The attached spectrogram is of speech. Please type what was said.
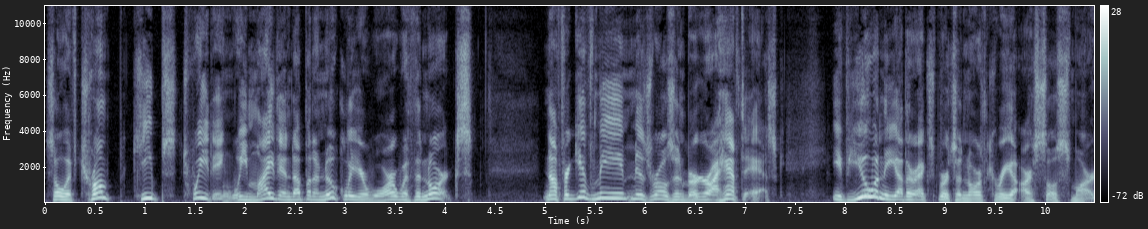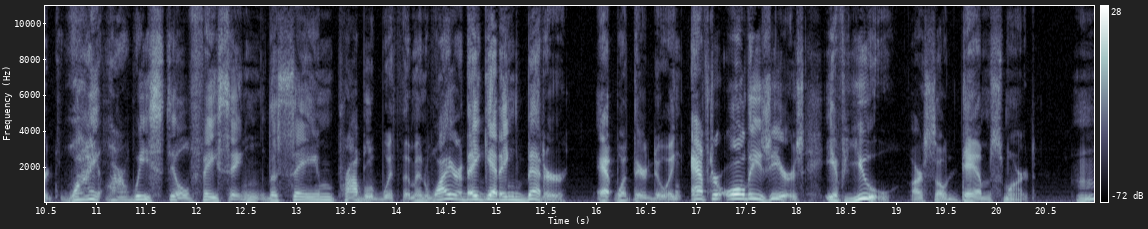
So if Trump keeps tweeting, we might end up in a nuclear war with the Norks. Now, forgive me, Ms. Rosenberger, I have to ask if you and the other experts in North Korea are so smart, why are we still facing the same problem with them? And why are they getting better at what they're doing after all these years if you are so damn smart? Hmm?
